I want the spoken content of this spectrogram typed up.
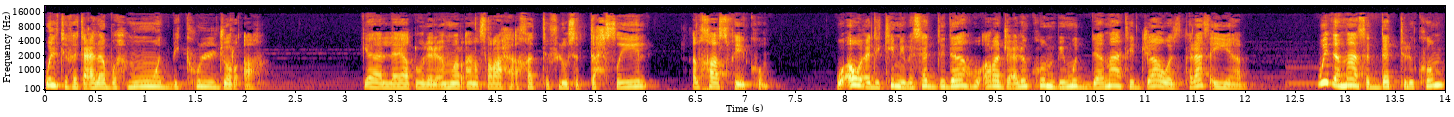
والتفت على أبو حمود بكل جرأة. قال له يا طول العمر أنا صراحة أخذت فلوس التحصيل الخاص فيكم وأوعدك إني بسدده وأرجع لكم بمدة ما تتجاوز ثلاث أيام. وإذا ما سددت لكم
